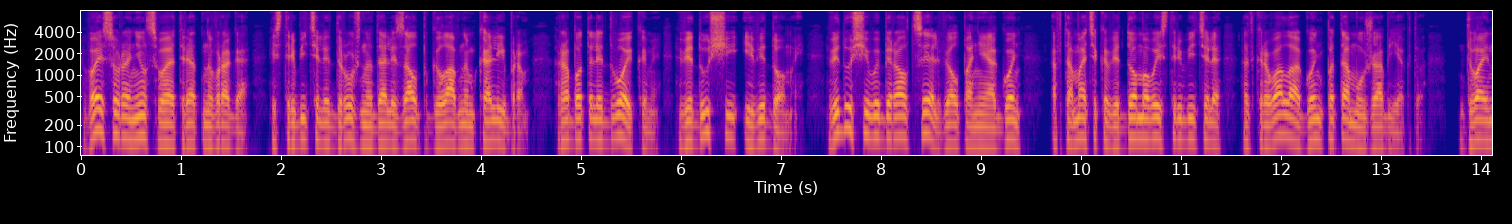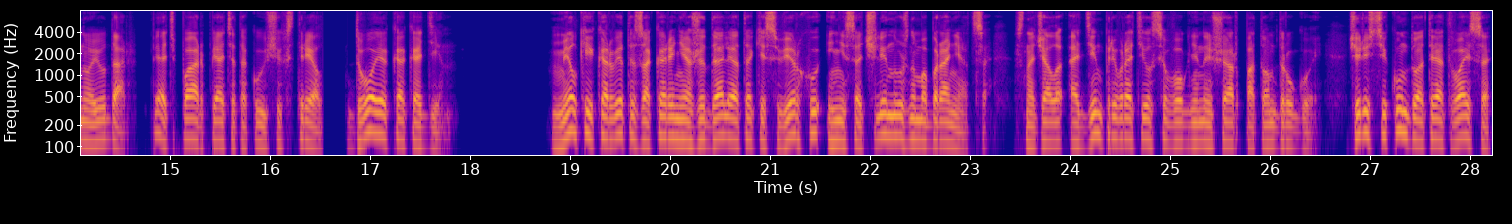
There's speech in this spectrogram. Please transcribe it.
Вайс уронил свой отряд на врага. Истребители дружно дали залп главным калибром. Работали двойками, ведущий и ведомый. Ведущий выбирал цель, вел по ней огонь. Автоматика ведомого истребителя открывала огонь по тому же объекту. Двойной удар. Пять пар, пять атакующих стрел. Двое как один. Мелкие корветы Закари не ожидали атаки сверху и не сочли нужным обороняться. Сначала один превратился в огненный шар, потом другой. Через секунду отряд Вайса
